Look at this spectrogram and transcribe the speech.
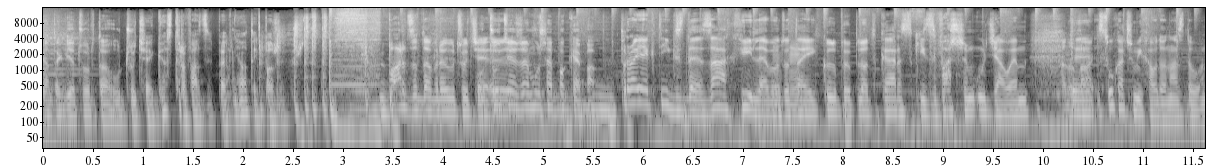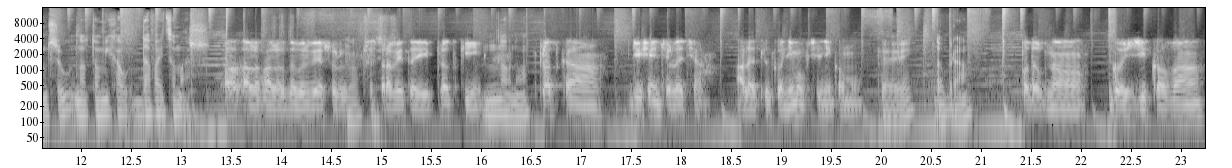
Piątek wieczór to uczucie gastrofazy. Pewnie o tej porze już. Bardzo dobre uczucie. Uczucie, że muszę po kebab. Projekt XD za chwilę, bo tutaj klub plotkarski z waszym udziałem. No E, tak. Słuchacz Michał do nas dołączył. No to Michał, dawaj co masz. O, halo, halo, dobry wieczór. w sprawie tej plotki. No, no, Plotka dziesięciolecia, ale tylko nie mówcie nikomu. Okej. dobra. Podobno Goździkowa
